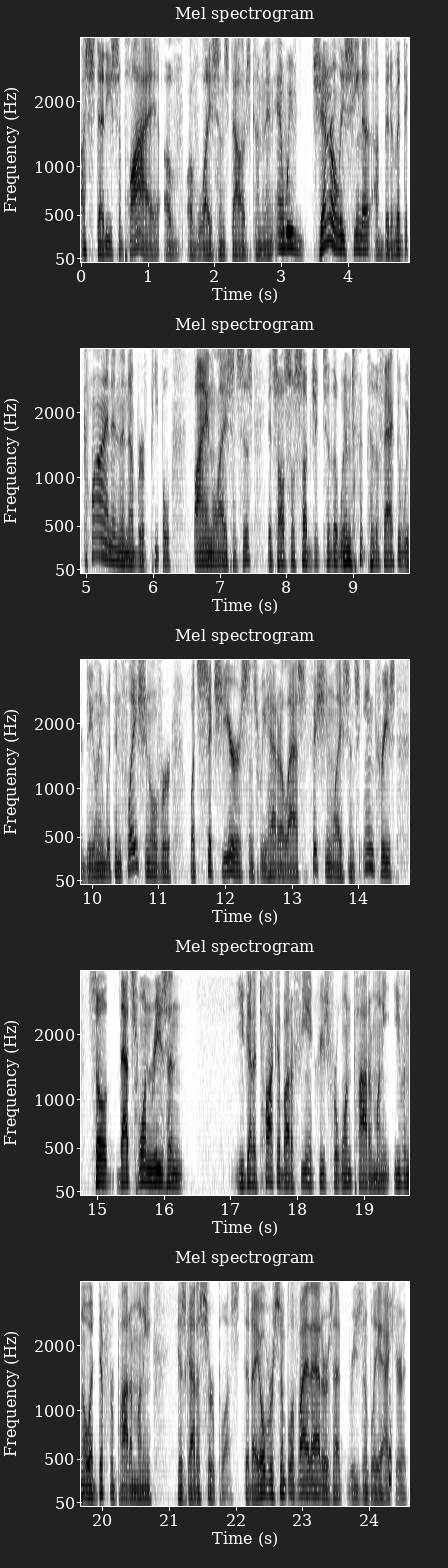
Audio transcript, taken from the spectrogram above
a steady supply of of licensed dollars coming in. And we've generally seen a, a bit of a decline in the number of people buying licenses. It's also subject to the to the fact that we're dealing with inflation over what six years since we had our last fishing license increase. So that's one reason you got to talk about a fee increase for one pot of money, even though a different pot of money has got a surplus. Did I oversimplify that, or is that reasonably accurate?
